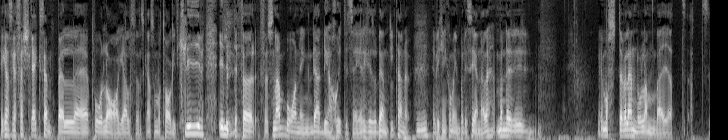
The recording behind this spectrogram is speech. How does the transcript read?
ganska färska exempel eh, på lag i Allsvenskan som har tagit kliv i lite för, för snabb ordning där det har skitit sig riktigt ordentligt här nu. Mm. Vi kan komma in på det senare. Men det, vi måste väl ändå landa i att, att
